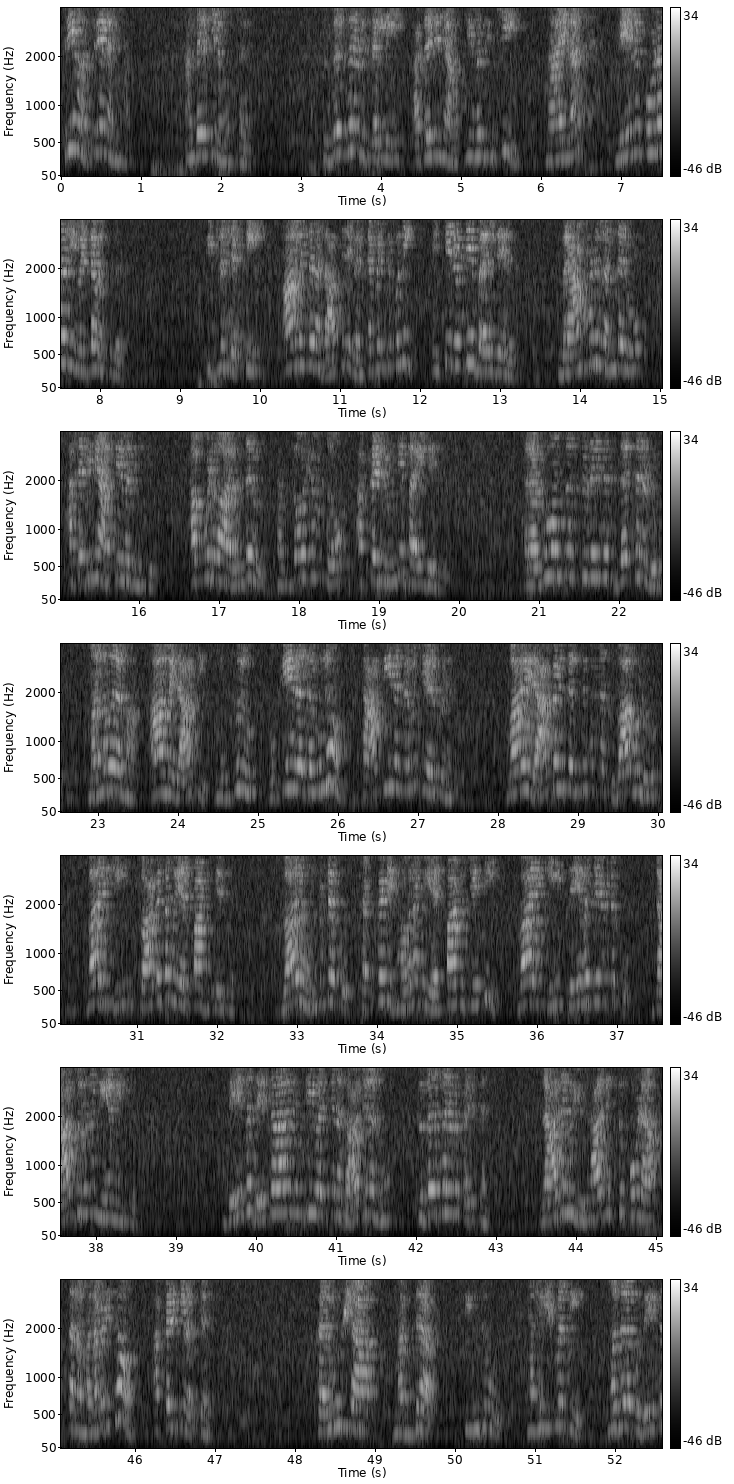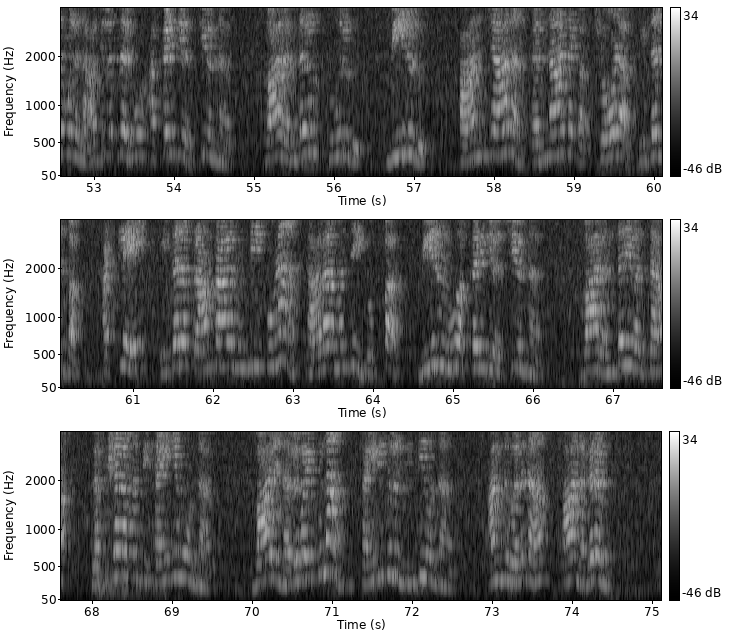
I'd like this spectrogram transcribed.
శ్రీ అత్రే నమ. అందరికీ నమస్కారం. సుదర్శనుడి తల్లి అతడిని ఆశీర్వదించి నాయన నేను కూడా నీ వెంట వచ్చుదను. ఇట్లు చెప్పి ఆమె తన దాసిని వెంట పెట్టుకుని ఇంటి నుండి బయలుదేరారు బ్రాహ్మణులందరూ అతడిని ఆశీర్వదించి అప్పుడు వారందరూ సంతోషంతో అక్కడి నుండి బయలుదేరారు రఘువంశస్థుడైన సుదర్శనుడు మనోరమ ఆమె దాసి ముగ్గురు ఒకే రథములో కాశీ రథము చేరుకున్నారు వారి రాకను తెలుసుకున్న సుబాహుడు వారికి స్వాగతం ఏర్పాటు చేశాడు. వారు ఉండుటకు చక్కటి భవనము ఏర్పాటు చేసి వారికి సేవ చేయుటకు దాసులను నియమించారు. దేశ దేశాల నుండి వచ్చిన రాజులను సుదర్శనుడు కలిశాను రాజును యుధాదిత్తు కూడా తన మనవడితో అక్కడికి వచ్చాను కరుష మద్ర సింధు మహిష్మతి మొదలగు దేశముల రాజులందరూ అక్కడికి వచ్చి ఉన్నారు. వారందరూ సూర్యుడు వీరులు పాంచాల కర్ణాటక చోళ విదర్భ అట్లే ఇతర ప్రాంతాల నుండి కూడా చాలా మంది గొప్ప వీరులు అక్కడికి వచ్చి ఉన్నారు. వారందరి వద్ద లక్షల మంది సైన్యము ఉన్నారు. వారి నలువైపులా సైనికులు నిండి ఉన్నారు. అందువలన ఆ నగరం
